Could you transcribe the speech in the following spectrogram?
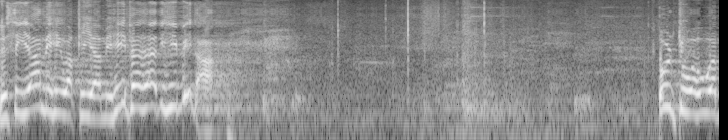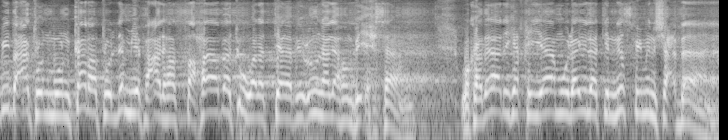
لصيامه وقيامه فهذه بدعة. قلت وهو بدعة منكرة لم يفعلها الصحابة ولا التابعون لهم بإحسان. وكذلك قيام ليلة النصف من شعبان.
